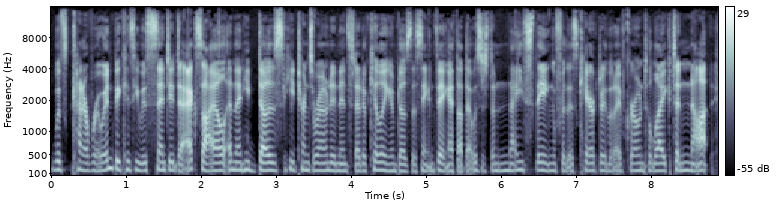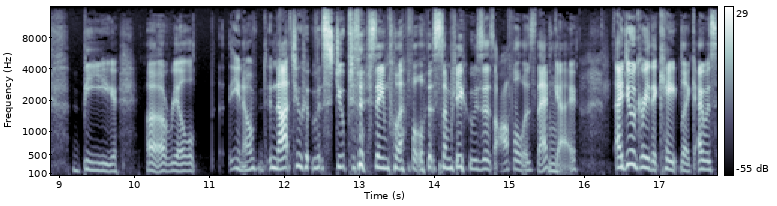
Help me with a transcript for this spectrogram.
was kind of ruined because he was sent into exile, and then he does he turns around and instead of killing him, does the same thing. I thought that was just a nice thing for this character that I've grown to like to not be a real you know, not to stoop to the same level as somebody who's as awful as that mm. guy. I do agree that Kate, like, I was,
